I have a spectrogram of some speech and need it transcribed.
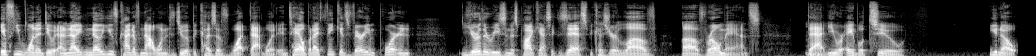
if you want to do it. And I know you've kind of not wanted to do it because of what that would entail, but I think it's very important. You're the reason this podcast exists because your love of romance that mm-hmm. you were able to, you know,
